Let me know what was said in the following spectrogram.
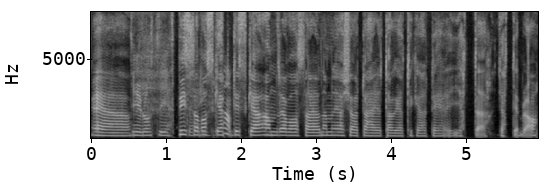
Eh, Det låter jätteintressant. vissa var skeptiska, andra var så här, nej men jag har kört det här ett tag, jag tycker att det är jätte, jättebra.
